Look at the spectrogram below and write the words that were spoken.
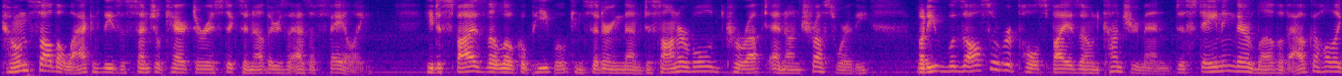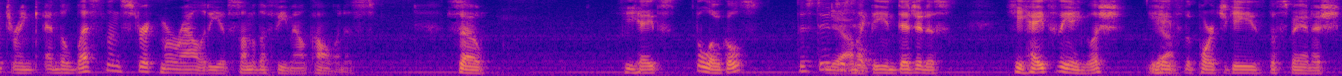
Coen saw the lack of these essential characteristics in others as a failing. He despised the local people, considering them dishonorable, corrupt, and untrustworthy, but he was also repulsed by his own countrymen, disdaining their love of alcoholic drink and the less than strict morality of some of the female colonists. So, he hates the locals, This dude Yeah, just like the indigenous. He hates the English, he Yeah. hates the Portuguese, the Spanish,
